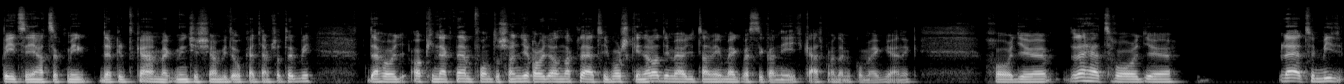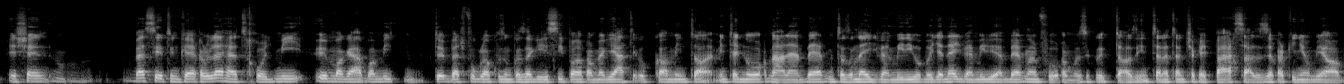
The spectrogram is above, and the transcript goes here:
PC-n játszok még, de ritkán, meg nincs is olyan videókártyám, stb de hogy akinek nem fontos annyira, hogy annak lehet, hogy most kéne eladni, mert hogy utána még megveszik a 4 k majd amikor megjelenik. Hogy lehet, hogy lehet, hogy mi, és én beszéltünk erről, lehet, hogy mi önmagában mi többet foglalkozunk az egész iparra, meg játékokkal, mint, a, mint egy normál ember, mint az a 40 millió, vagy a 40 millió ember nem forramozik itt az interneten, csak egy pár százezer, aki nyomja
